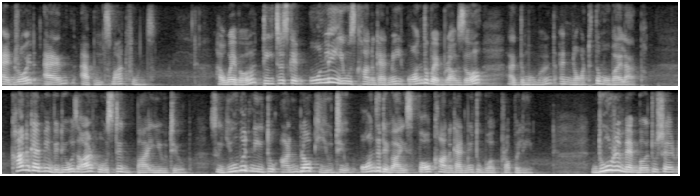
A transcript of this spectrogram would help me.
Android and Apple smartphones. However, teachers can only use Khan Academy on the web browser at the moment and not the mobile app. Khan Academy videos are hosted by YouTube. So you would need to unblock YouTube on the device for Khan Academy to work properly. Do remember to share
